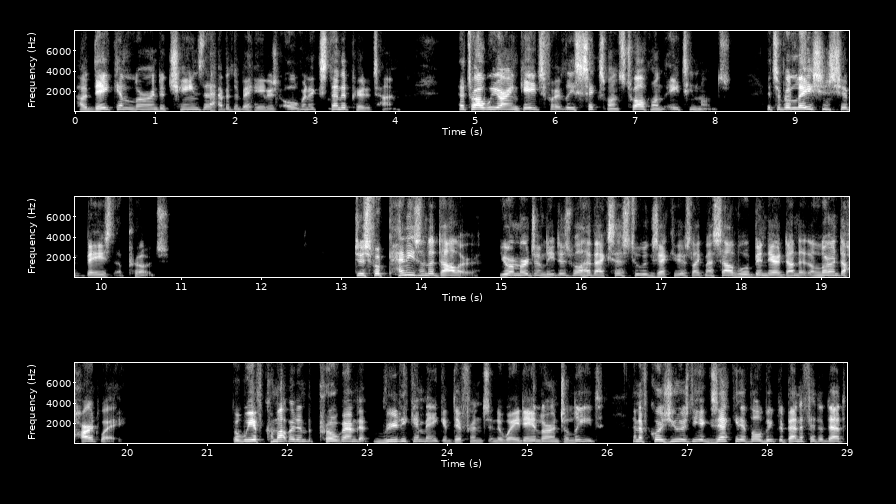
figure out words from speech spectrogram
how they can learn to change their habits and behaviors over an extended period of time. That's why we are engaged for at least six months, 12 months, 18 months. It's a relationship based approach. Just for pennies on the dollar, your emerging leaders will have access to executives like myself who have been there, done that, and learned the hard way. But we have come up with a program that really can make a difference in the way they learn to lead. And of course, you as the executive will reap the benefit of that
